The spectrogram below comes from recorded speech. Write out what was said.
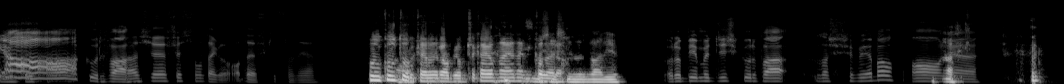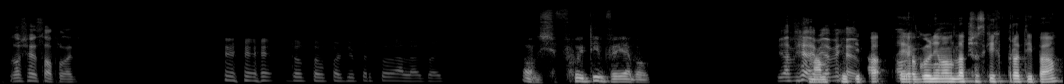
Ja, kurwa. Na się wszyscy są tego, odeski, co nie? Full kulturkę robią, czekają na enemy kolera. się wywalił. Robimy dziś, kurwa... Zosia się wyjebał? O Tak. nie. Zosia jest offline. Dostał pewnie personala zaś. On się twój team wyjebał. Ja wiem, Mam ja wiem. protipa. Ej, ogólnie mam dla wszystkich protipa.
